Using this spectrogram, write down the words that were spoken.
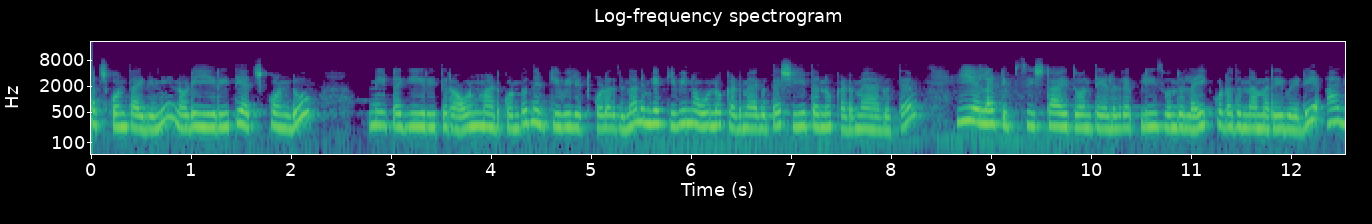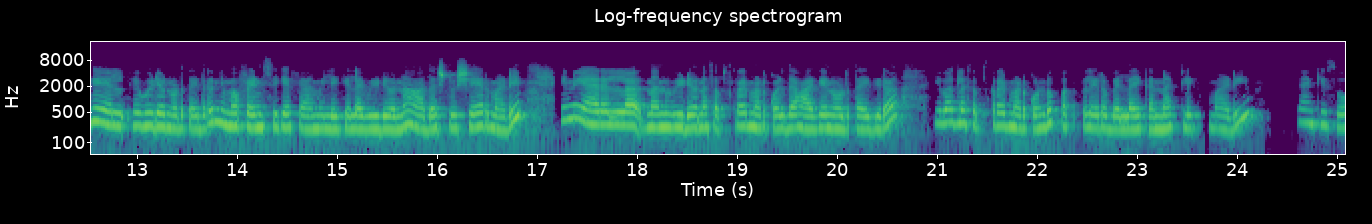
ಹಚ್ಕೊತಾ ಇದ್ದೀನಿ. ನೋಡಿ ಈ ರೀತಿ ಹಚ್ಕೊಂಡು ನೀಟಾಗಿ ಈ ರೀತಿ ರೌಂಡ್ ಮಾಡಿಕೊಂಡು ನೀವು ಕಿವಿಲಿ ಇಟ್ಕೊಳ್ಳೋದ್ರಿಂದ ನಿಮಗೆ ಕಿವಿ ನೋವು ಕಡಿಮೆ ಆಗುತ್ತೆ, ಶೀತನೂ ಕಡಿಮೆ ಆಗುತ್ತೆ. ಈ ಎಲ್ಲ ಟಿಪ್ಸ್ ಇಷ್ಟ ಆಯಿತು ಅಂತ ಹೇಳಿದ್ರೆ ಪ್ಲೀಸ್ ಒಂದು ಲೈಕ್ ಕೊಡೋದನ್ನು ಮರಿಬೇಡಿ. ಹಾಗೆ ಎಲ್ ವಿಡಿಯೋ ನೋಡ್ತಾ ಇದ್ದರೆ ನಿಮ್ಮ ಫ್ರೆಂಡ್ಸಿಗೆ ಫ್ಯಾಮಿಲಿಗೆಲ್ಲ ವೀಡಿಯೋನ ಆದಷ್ಟು ಶೇರ್ ಮಾಡಿ. ಇನ್ನು ಯಾರೆಲ್ಲ ನನ್ನ ವೀಡಿಯೋನ ಸಬ್ಸ್ಕ್ರೈಬ್ ಮಾಡ್ಕೊಳ್ದೆ ಹಾಗೆ ನೋಡ್ತಾ ಇದ್ದೀರಾ, ಇವಾಗಲೇ ಸಬ್ಸ್ಕ್ರೈಬ್ ಮಾಡಿಕೊಂಡು ಪಕ್ಕದಲ್ಲಿರೋ ಬೆಲ್ಲೈಕನ್ನ ಕ್ಲಿಕ್ ಮಾಡಿ. Thank you so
